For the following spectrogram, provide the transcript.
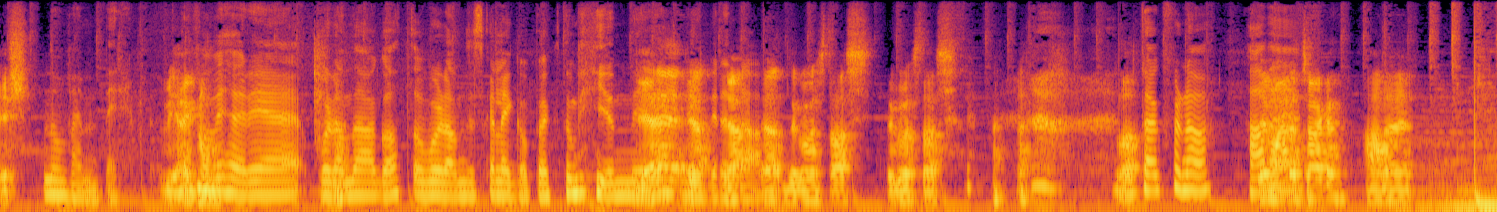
Ish. November. Vi da får vi høre hvordan det har gått, og hvordan du skal legge opp økonomien ja, ja, ja, ja, det går stas. Det går stas. Takk for nå. Ha det. Det er meg det takker. Ha det.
